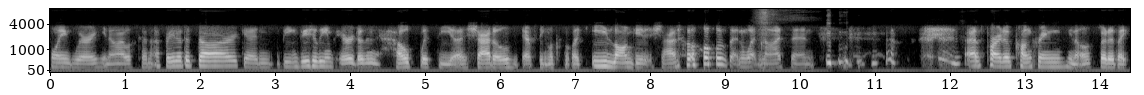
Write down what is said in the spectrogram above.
point where you know I was kind of afraid of the dark, and being visually impaired doesn't help with the uh, shadows. Everything looks like elongated shadows and whatnot, and as part of conquering, you know, sort of like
